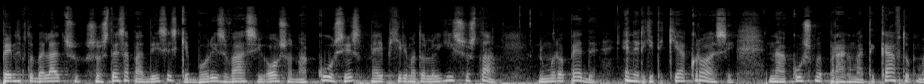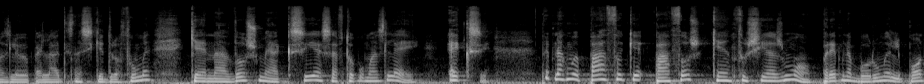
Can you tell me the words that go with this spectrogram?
παίρνεις από τον πελάτη σου σωστές απαντήσεις και μπορείς βάσει όσων ακούσεις να επιχειρηματολογήσεις σωστά. Νούμερο 5. Ενεργητική ακρόαση. Να ακούσουμε πραγματικά αυτό που μας λέει ο πελάτης, να συγκεντρωθούμε και να δώσουμε αξία σε αυτό που μας λέει. 6 πρέπει να έχουμε πάθο και, πάθος και ενθουσιασμό. Πρέπει να μπορούμε λοιπόν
